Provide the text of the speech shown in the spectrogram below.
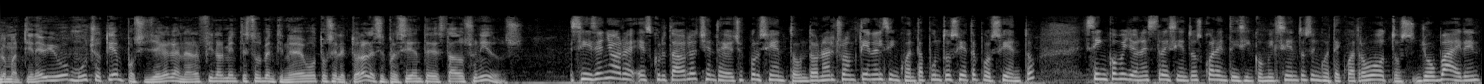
Lo mantiene vivo mucho tiempo si llega a ganar finalmente estos 29 votos electorales el presidente de Estados Unidos. Sí, señor, escrutado el 88%. Donald Trump tiene el 50.7%, 5.345.154 votos. Joe Biden,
